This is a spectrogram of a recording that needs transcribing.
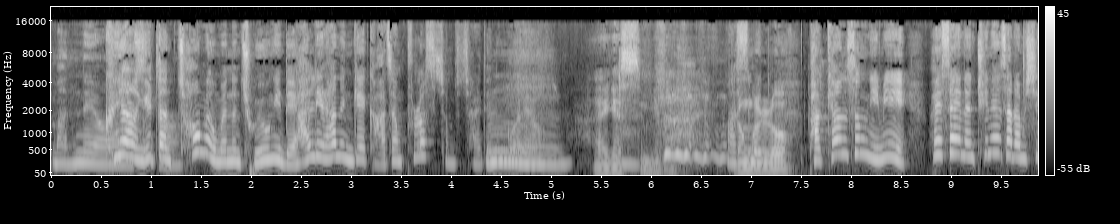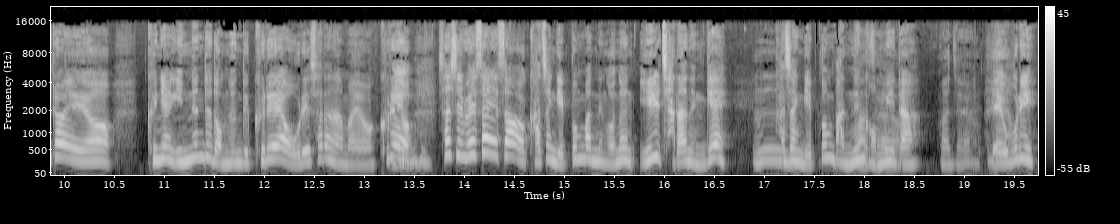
아, 맞네요. 그냥 진짜. 일단 처음에 오면은 조용히 내 할 일 하는 게 가장 플러스 점수 잘 되는 음. 거예요. 알겠습니다. 어. 그런 걸로. 박현숙 님이 회사에는 튀는 사람 싫어해요. 그냥 있는 듯 없는 듯 그래야 오래 살아남아요. 그래요. 사실 회사에서 가장 예쁨 받는 거는 일 잘하는 게 음. 가장 예쁨 받는 맞아요. 겁니다. 맞아요. 네, 우리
